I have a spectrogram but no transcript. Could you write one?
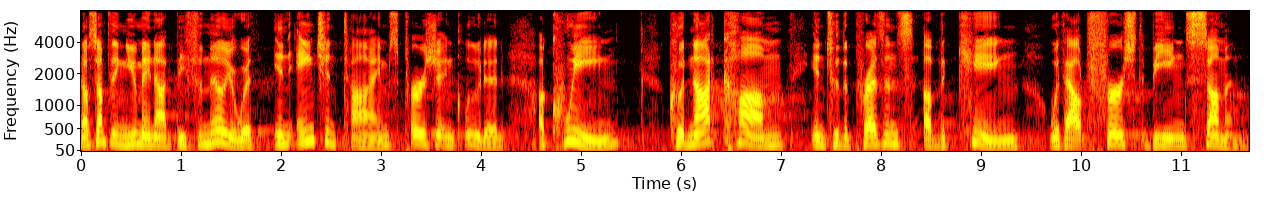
Now, something you may not be familiar with in ancient times, Persia included, a queen could not come into the presence of the king without first being summoned.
